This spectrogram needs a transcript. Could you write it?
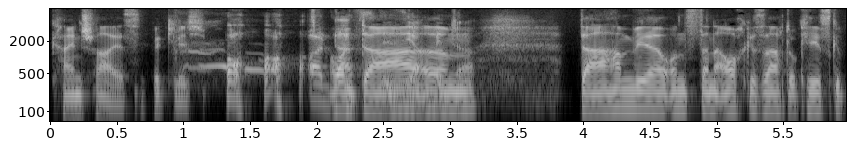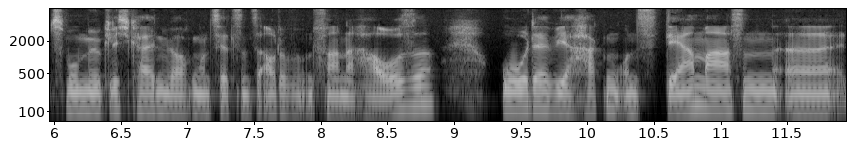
Kein Scheiß, wirklich. das Und da, da haben wir uns dann auch gesagt, okay, es gibt zwei Möglichkeiten. Wir hocken uns jetzt ins Auto und fahren nach Hause. Oder wir hacken uns dermaßen äh,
